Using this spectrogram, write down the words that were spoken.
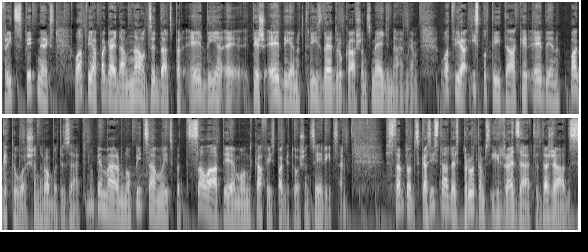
Frits Spirtnieks, Latvijā pagaidām nav dzirdēts par ēdienu, e, tieši ēdienu 3D drukāšanas mēģinājumiem. Latvijā izplatītāk ir ēdienu pagatavošana robotizēta, nu, piemēram, no picām līdz pat salātiem un kafijas pagatavošanas ierīcēm. Starptautiskās izstādēs, protams, ir redzētas dažādas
